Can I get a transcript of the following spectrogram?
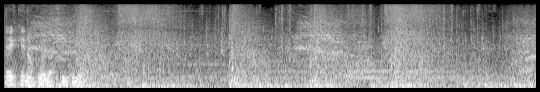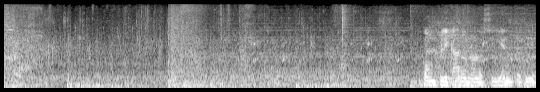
Es que no puedo así, tío. Complicado, no lo siguiente, tío.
